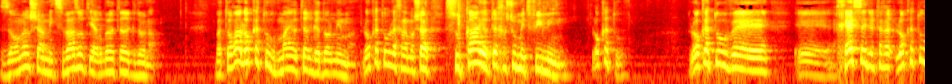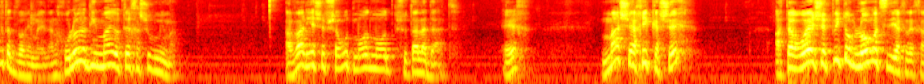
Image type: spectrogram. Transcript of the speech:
זה אומר שהמצווה הזאת היא הרבה יותר גדולה. בתורה לא כתוב מה יותר גדול ממה. לא כתוב לך למשל, סוכה יותר חשוב מתפילין. לא כתוב. לא כתוב אה, אה, חסד יותר חשוב, לא כתוב את הדברים האלה. אנחנו לא יודעים מה יותר חשוב ממה. אבל יש אפשרות מאוד מאוד פשוטה לדעת. איך? מה שהכי קשה, אתה רואה שפתאום לא מצליח לך,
